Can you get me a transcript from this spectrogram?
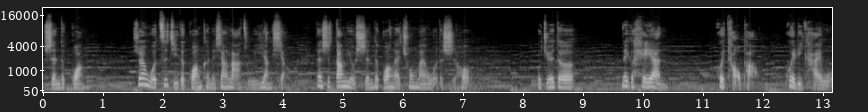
神的光。虽然我自己的光可能像蜡烛一样小，但是当有神的光来充满我的时候，我觉得那个黑暗会逃跑，会离开我。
